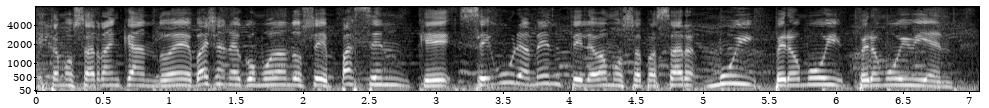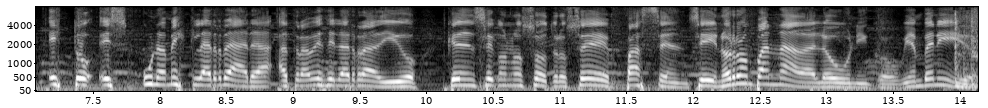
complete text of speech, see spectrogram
Estamos arrancando, ¿eh? vayan acomodándose, pasen que seguramente la vamos a pasar muy, pero muy, pero muy bien. Esto es una mezcla rara a través de la radio. Quédense con nosotros, ¿eh? pasen, sí, no rompan nada, lo único. Bienvenidos.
